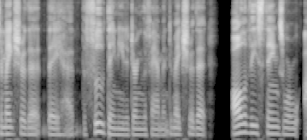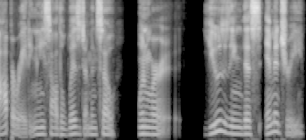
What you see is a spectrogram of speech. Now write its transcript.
to Mm. make sure that they had the food they needed during the famine, to make sure that all of these things were operating. And he saw the wisdom. And so when we're using this imagery,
